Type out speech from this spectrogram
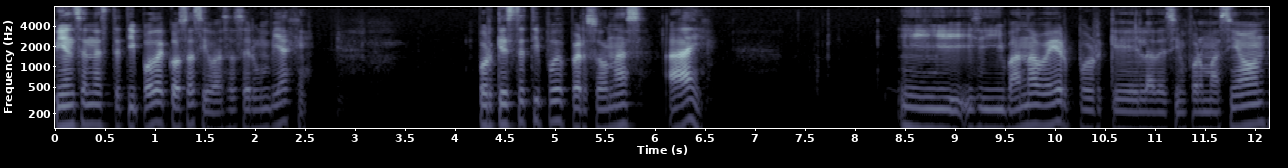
Piensa en este tipo de cosas si vas a hacer un viaje. Porque este tipo de personas hay. Y, y, van a ver porque la desinformación,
